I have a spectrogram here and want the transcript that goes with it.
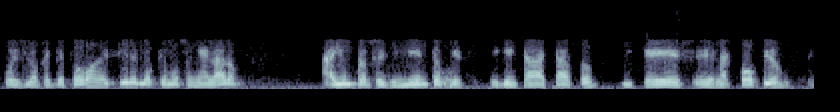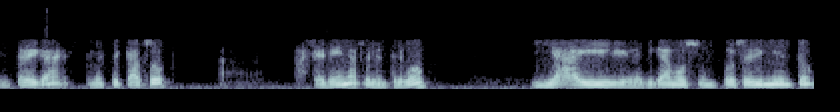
Pues lo que te puedo decir es lo que hemos señalado. Hay un procedimiento que se sigue en cada caso y que es el acopio, entrega, en este caso, a, a Sedena se le entregó y hay, eh, digamos, un procedimiento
